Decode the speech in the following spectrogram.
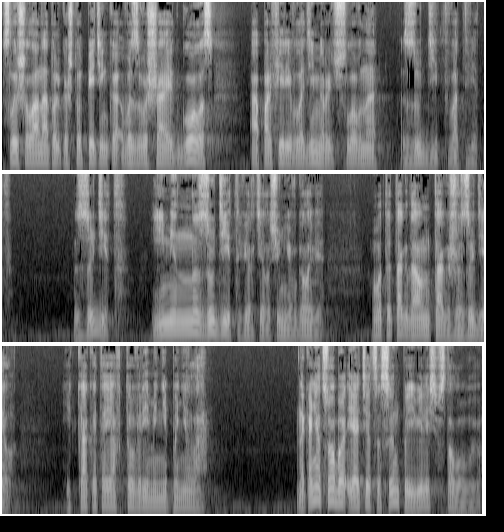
Слышала она только, что Петенька возвышает голос, а Порфирий Владимирович словно зудит в ответ. «Зудит. Именно зудит», — вертелось у нее в голове. Вот и тогда он также зудел. И как это я в то время не поняла?» Наконец оба, и отец, и сын, появились в столовую.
